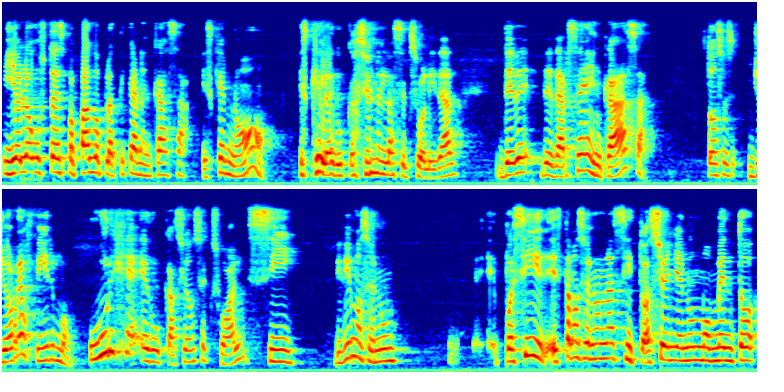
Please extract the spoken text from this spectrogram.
y ya luego ustedes papás lo platican en casa. Es que no, es que la educación en la sexualidad debe de darse en casa. Entonces, yo reafirmo, urge educación sexual, sí. Vivimos en un, pues sí, estamos en una situación y en un momento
